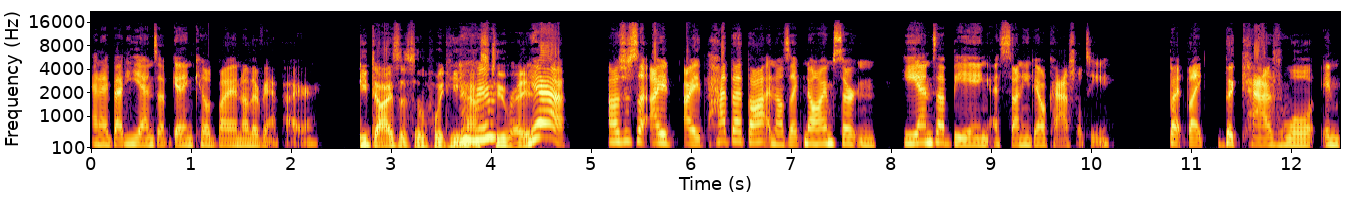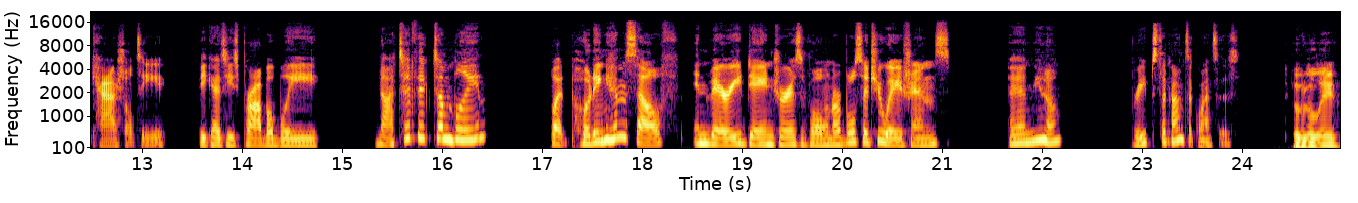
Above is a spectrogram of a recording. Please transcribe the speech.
and I bet he ends up getting killed by another vampire. He dies at some point. He has Mhm. to, right? Yeah. I was just like I I had that thought and I was like no, I'm certain he ends up being a Sunnydale casualty. But like the casual in casualty because he's probably not to victim blame, but putting himself in very dangerous, vulnerable situations and, you know, reaps the consequences. Totally.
